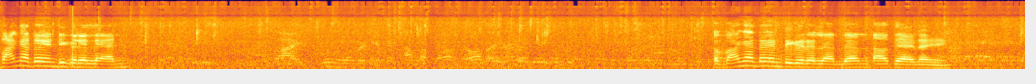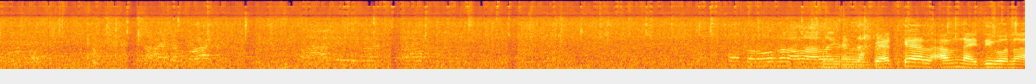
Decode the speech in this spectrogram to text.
ভাঙাটা এন্ট্রি করে নেন ভাঙাটা এন্ট্রি করে নেন দেন তাও দেয় নাই ব্যাট খেল নাই দিব না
